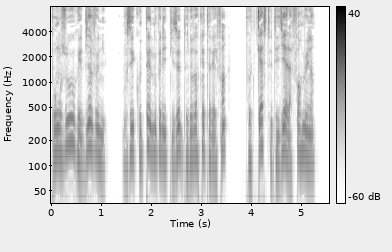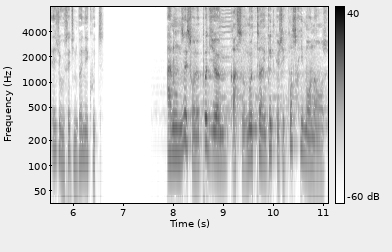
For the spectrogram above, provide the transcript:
Bonjour et bienvenue. Vous écoutez un nouvel épisode de l'Overcut RF1, podcast dédié à la Formule 1, et je vous souhaite une bonne écoute. Alonso est sur le podium grâce au moteur hybride que j'ai construit mon ange.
